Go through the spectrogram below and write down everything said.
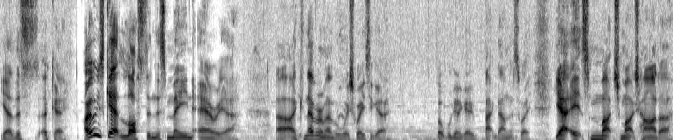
Yeah, this... Okay. I always get lost in this main area. Uh, I can never remember which way to go. But we're going to go back down this way. Yeah, it's much, much harder.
